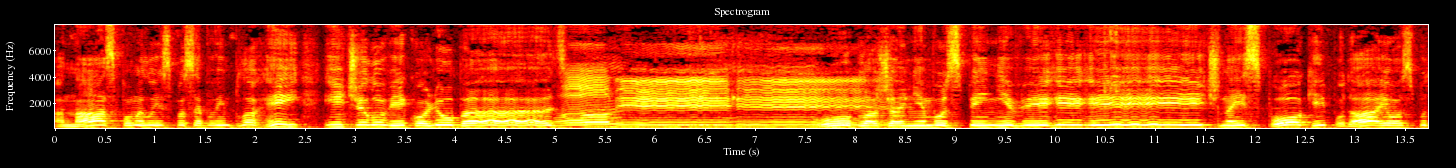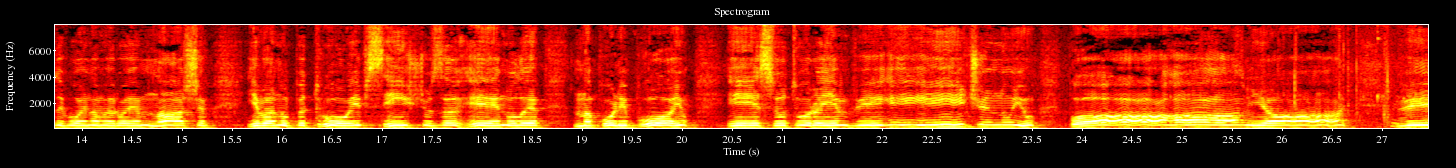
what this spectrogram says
а нас помилує спасе, бо він благий і чоловіколюбець. У блаженнім воспінні вічний спокій подай, Господи, воїнам героям нашим, Івану Петру і всі, що загинули на полі бою, і сотворим вічною пам'ять. Вічная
